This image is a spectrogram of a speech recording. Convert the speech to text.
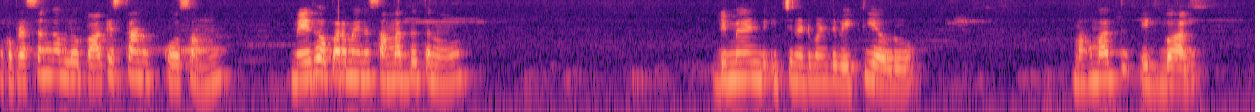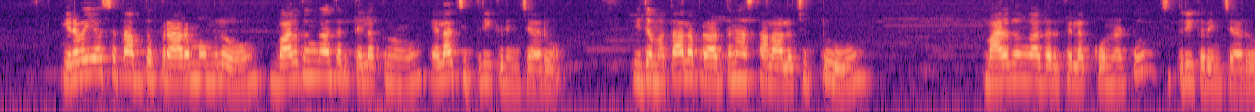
ఒక ప్రసంగంలో పాకిస్తాన్ కోసం మేధోపరమైన సమర్థతను డిమాండ్ ఇచ్చినటువంటి వ్యక్తి ఎవరు? మహమ్మద్ ఇక్బాల్. ఇరవయో శతాబ్ద ప్రారంభంలో బాలగంగాధర్ తిలక్ను ఎలా చిత్రీకరించారు? వివిధ మతాల ప్రార్థనా స్థలాల చుట్టూ బాలగంగాధర్ తిలక్ ఉన్నట్టు చిత్రీకరించారు.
